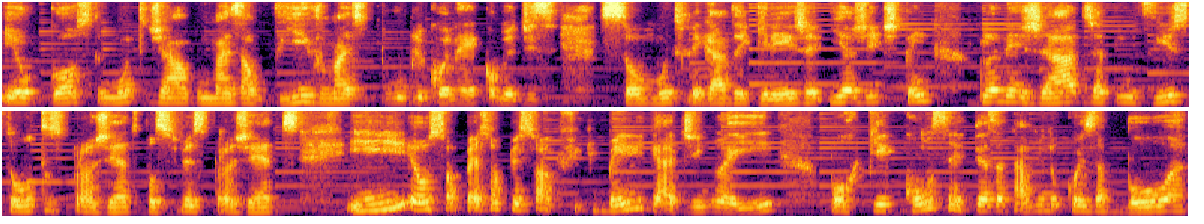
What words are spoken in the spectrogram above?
e eu gosto muito de algo mais ao vivo, mais público, né? Como eu disse, sou muito ligado à igreja e a gente tem planejado, já tem visto outros projetos, possíveis projetos e eu só peço ao pessoal que fique bem ligadinho aí, porque com certeza tá vindo coisa boa,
